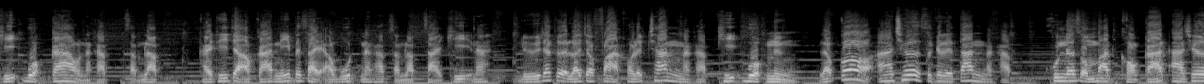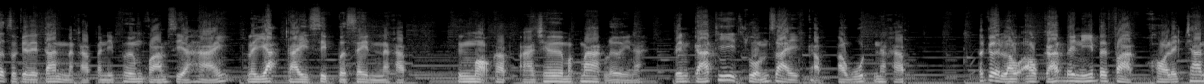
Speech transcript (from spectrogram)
คิบวก9นะครับสำหรับใครที่จะเอาการ์ดนี้ไปใส่อาวุธนะครับสำหรับสายคินะ หรือถ้าเกิดเราจะฝากคอลเลกชันนะครับคิบวก 1 แล้วก็อาร์เชอร์สเกเลตันนะครับคุณสมบัติของการ์ดอาร์เชอร์สเกเลตันนะครับ อันนี้เพิ่มความเสียหายระยะไกล 10%นะครับ ซึ่งเหมาะกับอาเชอร์มาก ๆ เลยนะ เป็นการ์ดที่สวมใส่กับอาวุธนะครับ ถ้าเกิดเราเอาการ์ดใบนี้ไปฝากคอลเลกชัน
